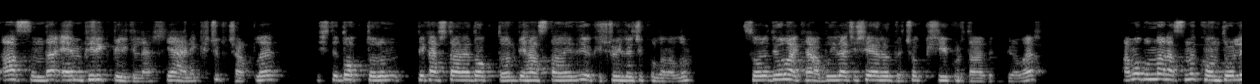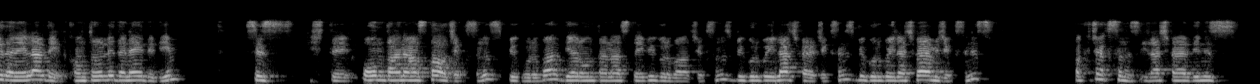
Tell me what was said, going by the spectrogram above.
aslında empirik bilgiler. Yani küçük çaplı işte doktorun birkaç tane doktor bir hastane diyor ki şu ilacı kullanalım. Sonra diyorlar ki ha bu ilaç işe yaradı. Çok kişiyi kurtardık diyorlar. Ama bunlar aslında kontrollü deneyler değil. Kontrollü deney dediğim siz işte 10 tane hasta alacaksınız bir gruba, diğer 10 tane hastayı bir gruba alacaksınız. Bir gruba ilaç vereceksiniz, bir gruba ilaç vermeyeceksiniz. Bakacaksınız ilaç verdiğiniz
